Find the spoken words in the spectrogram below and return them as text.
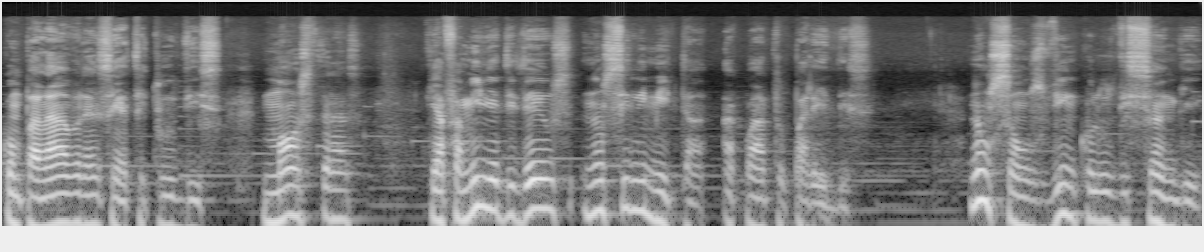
com palavras e atitudes, mostra que a família de Deus não se limita a quatro paredes. Não são os vínculos de sangue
